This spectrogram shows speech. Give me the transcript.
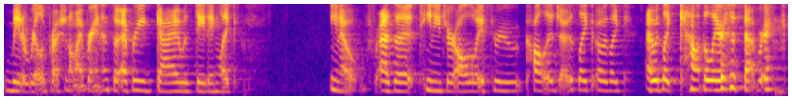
made a real impression on my brain. And so every guy I was dating, like, you know, as a teenager all the way through college, I was like, oh, like, I would like count the layers of fabric.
